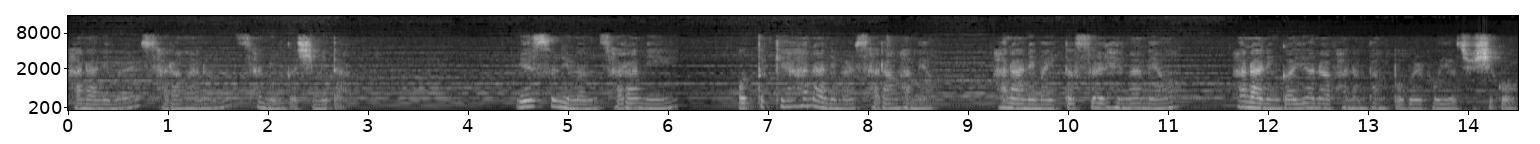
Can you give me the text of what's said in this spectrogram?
하나님을 사랑하는 삶인 것입니다. 예수님은 사람이 어떻게 하나님을 사랑하며 하나님의 뜻을 행하며 하나님과 연합하는 방법을 보여주시고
